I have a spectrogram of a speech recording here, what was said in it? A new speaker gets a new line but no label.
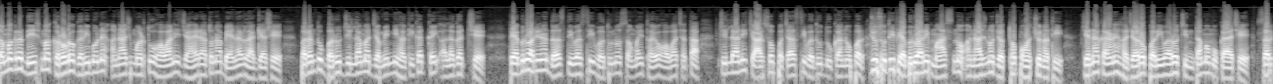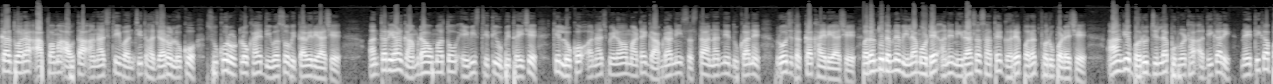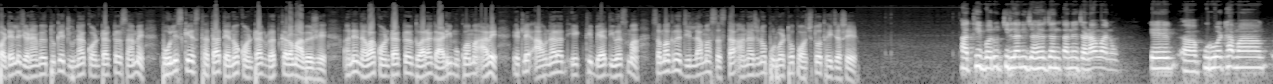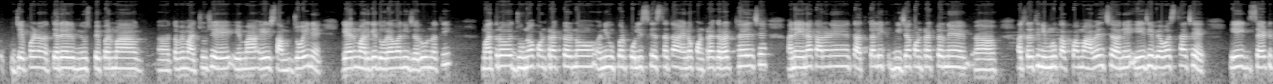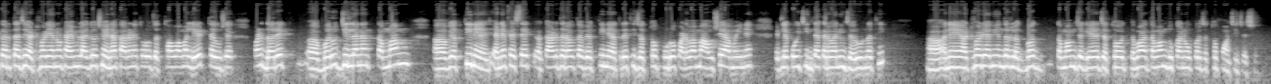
સમગ્ર દેશમાં કરોડો ગરીબોને અનાજ મળતું હોવાની જાહેરાતોના બેનર લાગ્યા છે, પરંતુ ભરૂચ જિલ્લામાં જમીનની હકીકત કંઈ અલગ જ છે. ફેબ્રુઆરીના દસ દિવસથી વધુનો સમય થયો હોવા છતાં જિલ્લાની ચારસો પચાસથી વધુ દુકાનો પર હજુ સુધી ફેબ્રુઆરી માસનો અનાજનો જથ્થો પહોંચ્યો નથી, જેના કારણે હજારો પરિવારો ચિંતામાં મુકાયા છે. સરકાર દ્વારા આપવામાં આવતા અનાજથી વંચિત હજારો લોકો સૂકો રોટલો ખાઈ દિવસો વિતાવી રહ્યા છે. અંતરિયાળ ગામડાઓમાં તો એવી સ્થિતિ ઊભી થઈ છે કે લોકો અનાજ મેળવવા માટે ગામડાની સસ્તા અનાજની દુકાને રોજ ધક્કા ખાઈ રહ્યા છે. પરંતુ તેમને વિલા મોઢે અને નિરાશા સાથે ઘરે પરત ફરવું પડે છે. આ અંગે ભરૂચ જિલ્લા પુરવઠા અધિકારી નૈતિકા પટેલે જણાવ્યું હતું કે જૂના કોન્ટ્રાક્ટર સામે પોલીસ કેસ થતાં તેનો કોન્ટ્રાક્ટ રદ કરવામાં આવ્યો છે અને નવા કોન્ટ્રાક્ટર દ્વારા ગાડી મૂકવામાં આવે એટલે આવનારા એકથી બે દિવસમાં સમગ્ર જિલ્લામાં સસ્તા અનાજનો પુરવઠો પહોંચતો થઈ જશે.
આથી ભરૂચ જિલ્લાની જાહેર જનતાને જણાવવાનું કે પુરવઠામાં જે પણ અત્યારે ન્યૂઝપેપરમાં તમે વાંચ્યું છે એમાં એ જોઈને ગેરમાર્ગે દોરાવાની જરૂર નથી. માત્ર જૂનો કોન્ટ્રાક્ટરનો, એની ઉપર પોલીસ કેસ થતાં એનો કોન્ટ્રાક્ટ રદ થયેલ છે અને એના કારણે તાત્કાલિક બીજા કોન્ટ્રાક્ટરને અત્રેથી નિમણૂક આપવામાં આવેલ છે અને એ જે વ્યવસ્થા છે એ સેટ કરતાં જે અઠવાડિયાનો ટાઈમ લાગ્યો છે, એના કારણે થોડું જથ્થો આવવામાં લેટ થયું છે. પણ દરેક ભરૂચ જિલ્લાના તમામ વ્યક્તિને એનએફએસએ કાર્ડ ધરાવતા વ્યક્તિને અત્રેથી જથ્થો પૂરો પાડવામાં આવશે આ મહિને, એટલે કોઈ ચિંતા કરવાની જરૂર નથી. અને અઠવાડિયાની અંદર લગભગ તમામ જગ્યાએ જથ્થો તમા- તમામ દુકાનો ઉપર જથ્થો પહોંચી જશે.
